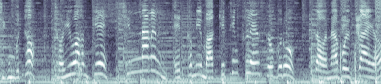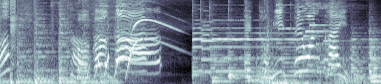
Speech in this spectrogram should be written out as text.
지금부터 저희와 함께 신나는 애터미 마케팅 플랜 속으로 떠나볼까요? 고고고! 애터미 회원 가입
